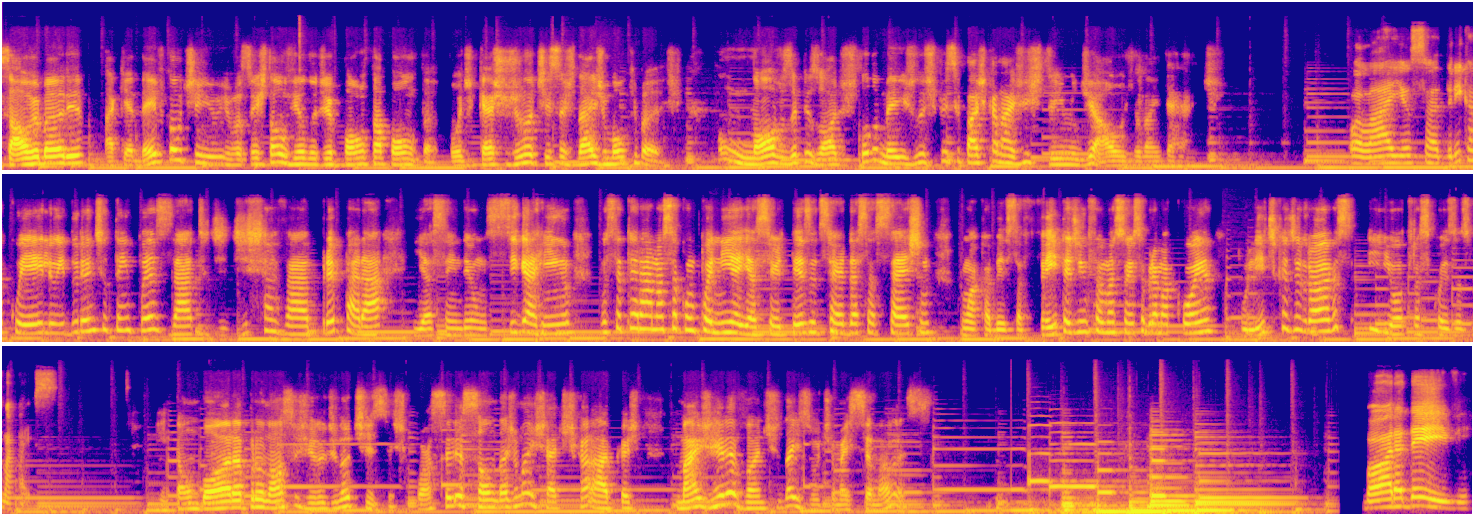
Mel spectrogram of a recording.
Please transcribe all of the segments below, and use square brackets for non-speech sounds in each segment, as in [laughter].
Salve, buddy! Aqui é Dave Coutinho e você está ouvindo de Ponta a Ponta, podcast de notícias da Smoke Buddies, com novos episódios todo mês nos principais canais de streaming de áudio na internet. Olá, eu sou a Drica Coelho e durante o tempo exato de deschavar, preparar e acender um cigarrinho, você terá a nossa companhia e a certeza de sair dessa session com a cabeça feita de informações sobre a maconha, política de drogas e outras coisas mais. Então, bora para o nosso giro de notícias, com a seleção das manchetes carábicas mais relevantes das últimas semanas. Bora, Dave!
